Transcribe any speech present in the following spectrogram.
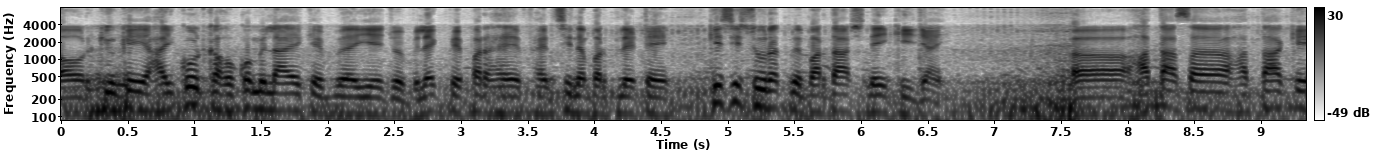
और क्योंकि हाई कोर्ट का हुक्म मिला है कि ये जो ब्लैक पेपर है फैंसी नंबर प्लेटें किसी सूरत में बर्दाश्त नहीं की जाएँ। हता सा हता के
